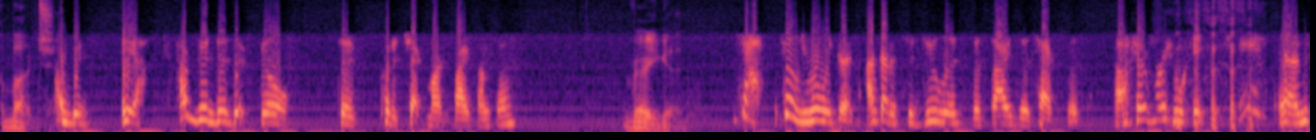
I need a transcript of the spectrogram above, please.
A bunch. How good, yeah. How good does it feel to put a check mark by something? Very good. Yeah, it feels really good. I've got a to-do list the size of Texas uh, every week, and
